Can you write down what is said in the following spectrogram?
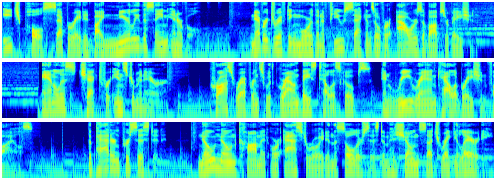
each pulse separated by nearly the same interval, never drifting more than a few seconds over hours of observation. Analysts checked for instrument error, cross-referenced with ground-based telescopes, and re-ran calibration files. The pattern persisted. No known comet or asteroid in the solar system has shown such regularity.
